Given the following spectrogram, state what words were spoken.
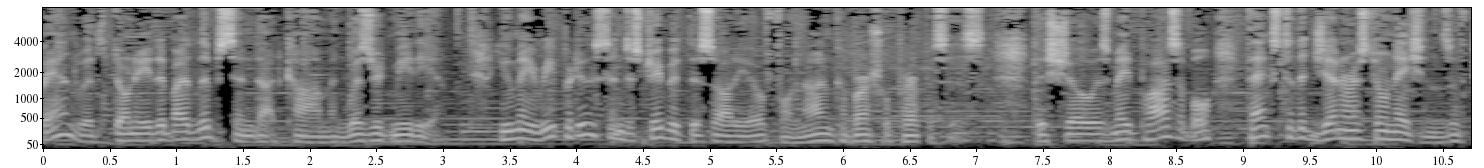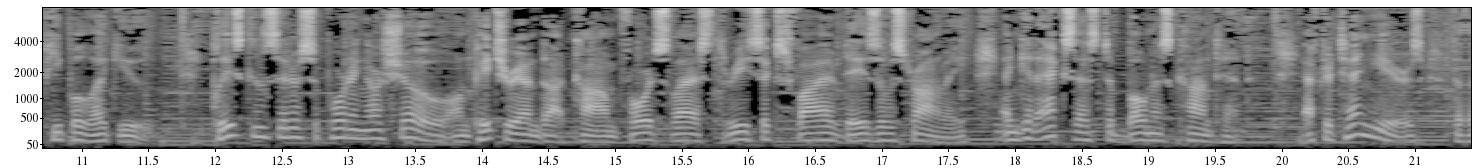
Bandwidth donated by Libsyn.com and Wizzard Media. You may reproduce and distribute this audio for non commercial purposes. This show is made possible thanks to the generous donations of people like you. Please consider supporting our show on patreon.com forward slash 365 Days of Astronomy and get access to bonus content. After 10 years, the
